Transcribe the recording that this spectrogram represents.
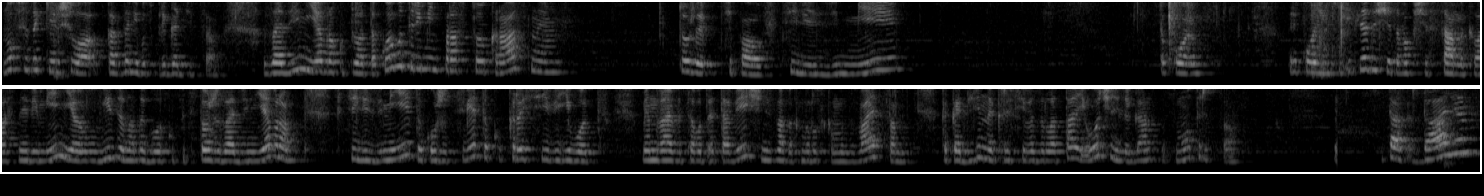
Но все-таки решила когда-нибудь пригодится. За 1 евро купила такой вот ремень простой, красный. Тоже типа в стиле зиме. Такой прикольненький. И следующий это вообще самый классный ремень. Я его увидела, надо было купить тоже за 1 евро. В стиле змеи, такой же цвет такой красивый. И вот мне нравится вот эта вещь, не знаю, как на русском называется. Такая длинная, красивая, золотая и очень элегантно смотрится. Так, далее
